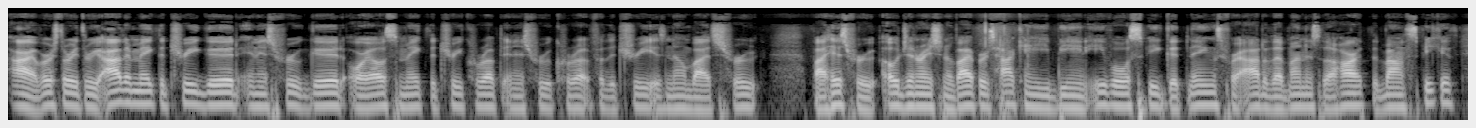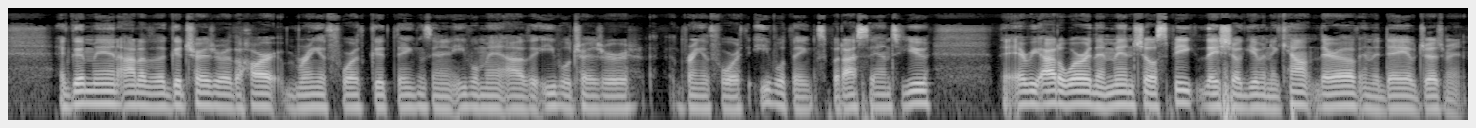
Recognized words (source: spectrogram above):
All right, verse 33 Either make the tree good and its fruit good, or else make the tree corrupt and its fruit corrupt, for the tree is known by its fruit. By his fruit, O generation of vipers, how can ye, being evil, speak good things? For out of the abundance of the heart the mouth speaketh. A good man out of the good treasure of the heart bringeth forth good things, and an evil man out of the evil treasure bringeth forth evil things. But I say unto you, that every idle word that men shall speak, they shall give an account thereof in the day of judgment.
